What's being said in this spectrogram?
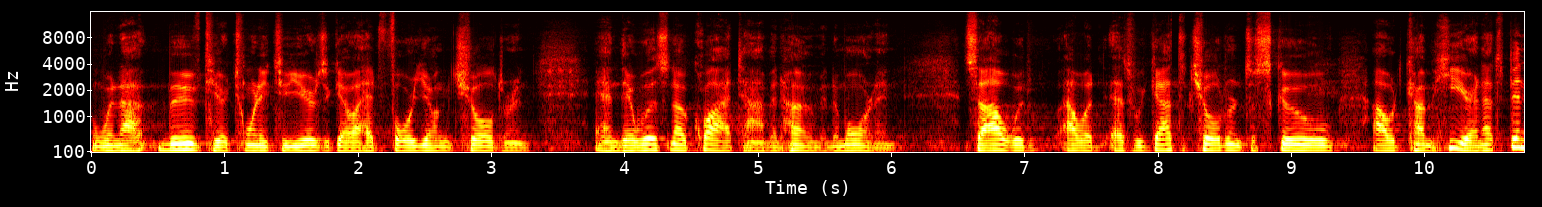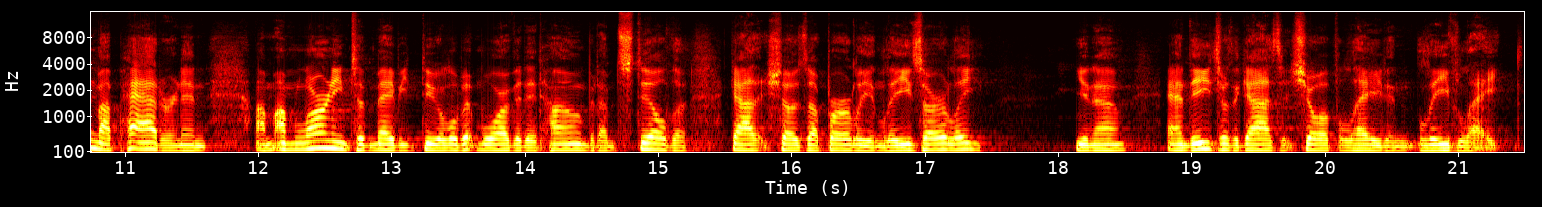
when I moved here 22 years ago, I had four young children, and there was no quiet time at home in the morning. so I would, I would, as we got the children to school, I would come here, and that's been my pattern. And I'm, I'm learning to maybe do a little bit more of it at home, but I'm still the guy that shows up early and leaves early, you know. And these are the guys that show up late and leave late,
